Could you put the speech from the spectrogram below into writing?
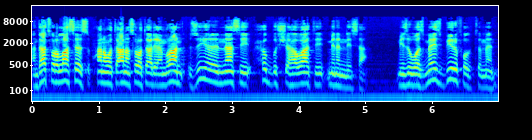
And that's what Allah says, subhanahu wa ta'ala in Surah Al Imran, زُيِّنَ لِلنَّاسِ حُبُّ الشَّهَوَاتِ مِنَ النِّسَاءِ Means it was made beautiful to men.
